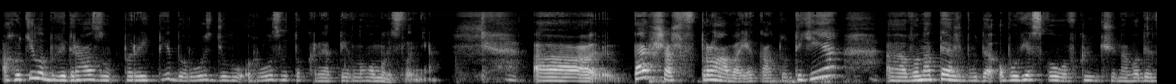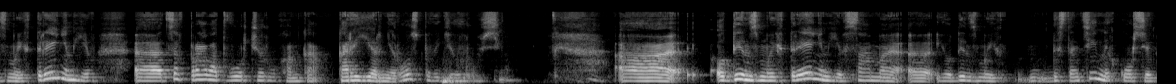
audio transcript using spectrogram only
а хотіла би відразу перейти до розділу розвиток креативного мислення. Перша ж вправа, яка тут є, е, вона теж буде обов'язково включена в один з моїх тренінгів. Е, Це вправа творча руханка, кар'єрні розповіді в русі. Один з моїх тренінгів, саме е, і один з моїх дистанційних курсів,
